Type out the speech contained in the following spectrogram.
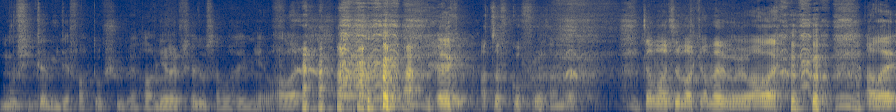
musíte mít de facto všude, hlavně vepředu samozřejmě, jo, ale... a co v kufru? Tam, je... tam má třeba kameru, jo, ale, ale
